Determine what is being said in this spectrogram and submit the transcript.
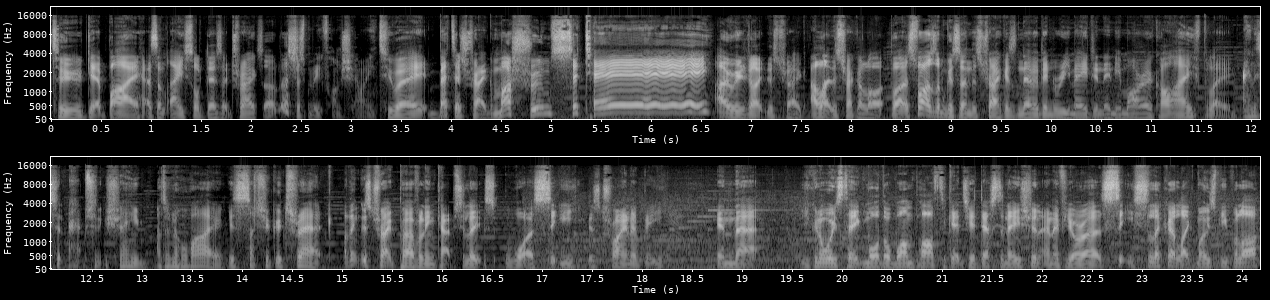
to get by as an ice or desert track. So let's just move on, shall we, to a better track, Mushroom City. I really like this track. I like this track a lot. But as far as I'm concerned, this track has never been remade in any Mario Kart I've played. And it's an absolute shame. I don't know why. It's such a good track. I think this track perfectly encapsulates what a city is trying to be in that you can always take more than one path to get to your destination. And if you're a city slicker like most people are,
